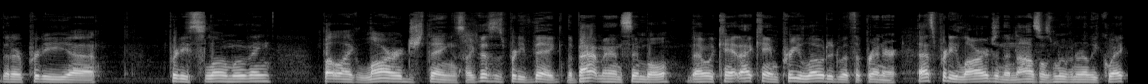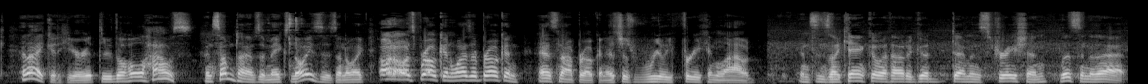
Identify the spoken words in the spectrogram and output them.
that are pretty uh, pretty slow moving, but like large things. Like this is pretty big. The Batman symbol that came, that came preloaded with the printer. That's pretty large, and the nozzle's moving really quick, and I could hear it through the whole house. And sometimes it makes noises, and I'm like, oh no, it's broken. Why is it broken? And it's not broken. It's just really freaking loud. And since I can't go without a good demonstration, listen to that.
